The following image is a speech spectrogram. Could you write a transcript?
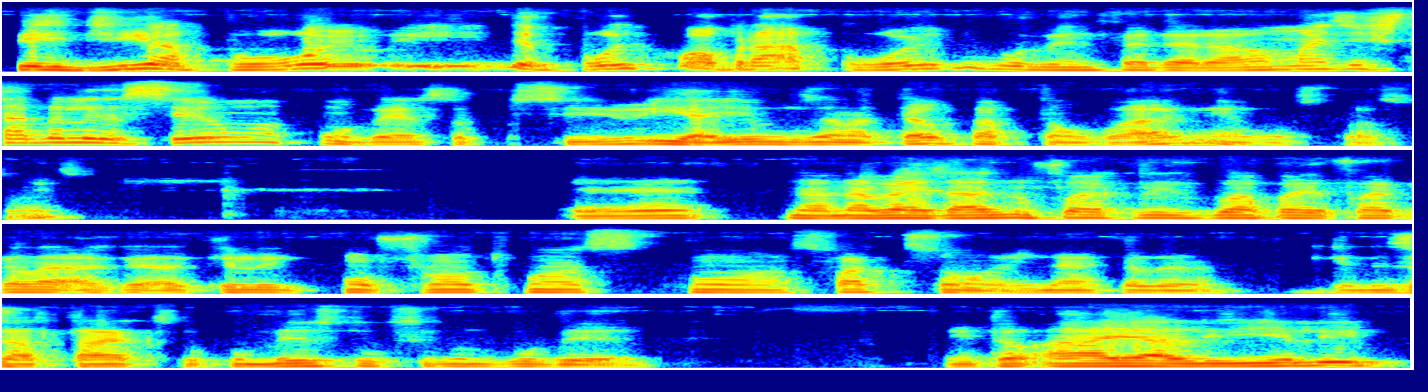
pedir apoio e depois cobrar apoio do governo federal, mas estabelecer uma conversa possível, e aí usando até o capitão Wagner em algumas situações, é, na, na, verdade não foi a crise do aparelho, foi aquela, aquele confronto com as, com as facções, né, Aquela, aqueles ataques no começo do segundo governo. Então, aí ali ele,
